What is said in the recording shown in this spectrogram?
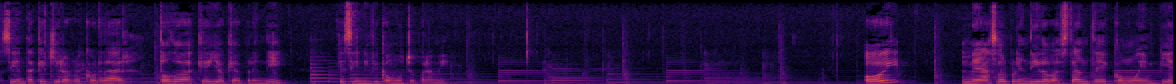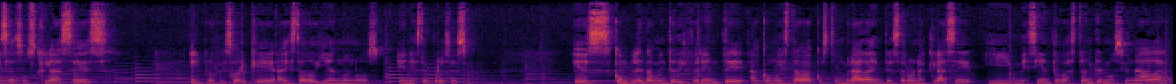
sienta que quiero recordar todo aquello que aprendí que significó mucho para mí. Hoy me ha sorprendido bastante cómo empieza sus clases el profesor que ha estado guiándonos en este proceso. Es completamente diferente a cómo estaba acostumbrada a empezar una clase y me siento bastante emocionada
